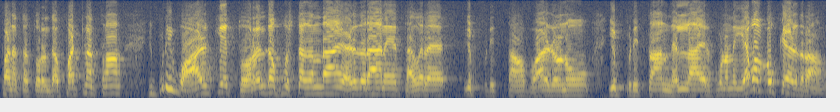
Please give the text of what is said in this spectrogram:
பணத்தை துறந்த பட்டணத்தான் இப்படி வாழ்க்கைய துறந்த புஸ்தகம் தான் எழுதுறானே தவிர இப்படித்தான் வாழணும் இப்படித்தான் நெல்லா இருக்கணும்னு எவன் புக் எழுதுறான்?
